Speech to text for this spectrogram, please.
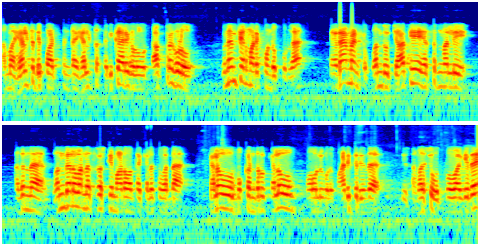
ನಮ್ಮ ಹೆಲ್ತ್ ಡಿಪಾರ್ಟ್ಮೆಂಟ್ ಹೆಲ್ತ್ ಅಧಿಕಾರಿಗಳು ಡಾಕ್ಟರ್ಗಳು ವಿನಂತಿಯನ್ನು ಮಾಡಿಕೊಂಡು ಕೂಡ ಎಡಾಮೆಂಟ್ ಒಂದು ಜಾತಿಯ ಹೆಸರಿನಲ್ಲಿ ಅದನ್ನ ಗೊಂದಲವನ್ನ ಸೃಷ್ಟಿ ಮಾಡುವಂತ ಕೆಲಸವನ್ನ ಕೆಲವು ಮುಖಂಡರು, ಕೆಲವು ಮೌಲ್ಯಗಳು ಮಾಡಿದ್ರಿಂದ ಈ ಸಮಸ್ಯೆ ಉದ್ಭವವಾಗಿದೆ.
